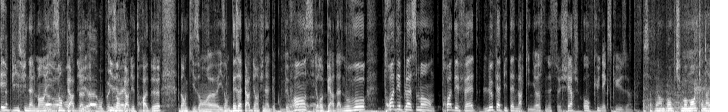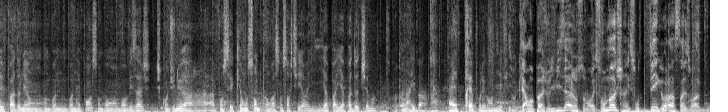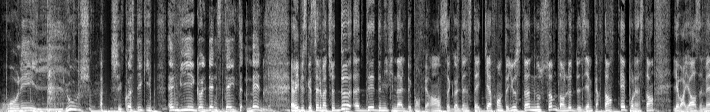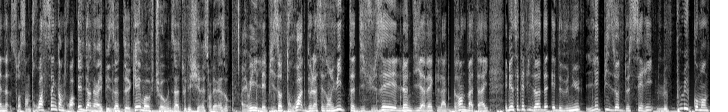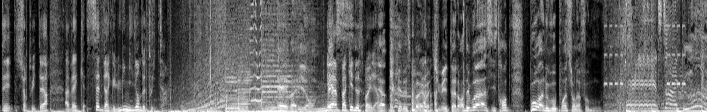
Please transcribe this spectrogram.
Et puis finalement, ils ont perdu. euh, Ils ont Rennes. perdu 3-2. Donc ils ont, euh, ils ont déjà perdu en finale de Coupe de France. Ils reperdent à nouveau. Trois déplacements, trois défaites. Le capitaine Marquinhos ne se cherche aucune excuse. Ça fait un bon petit moment qu'on n'arrive pas à donner un, un bonne, une bonne réponse, un bon, un bon visage. Je continue à, à- penser qu'ensemble qu'on va s'en sortir. Il n'y a pas, il y a pas d'autre chemin. Faut qu'on arrive à, être prêt pour les grands défis. Ils ont clairement pas un joli visage en ce moment. Ils sont moches, hein, ils sont dégueulasses. hein, Ils ont un gros nez, ils louchent. C'est quoi cette équipe? NBA Golden State Men. Et oui, puisque c'est le match 2 des demi-finales de conférence. Golden State qui affronte Houston. Nous sommes dans le deuxième quart-temps. Et pour l'instant, les Warriors mènent 63-53. Et le dernier épisode de Game of Thrones a tout déchiré sur les réseaux. Et oui, l'épisode 3 de la saison 8 diffusé lundi avec la grande bataille. Eh bien, cet épisode est devenu l'épisode de série le plus commenté sur Twitter avec 7,8 millions de tweets. Eh ben, dis donc, Et un paquet de spoilers. Et un paquet de spoilers, ouais, tu m'étonnes. Rendez-vous à 6h30 pour un nouveau point sur l'info Move. It's time. Move.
